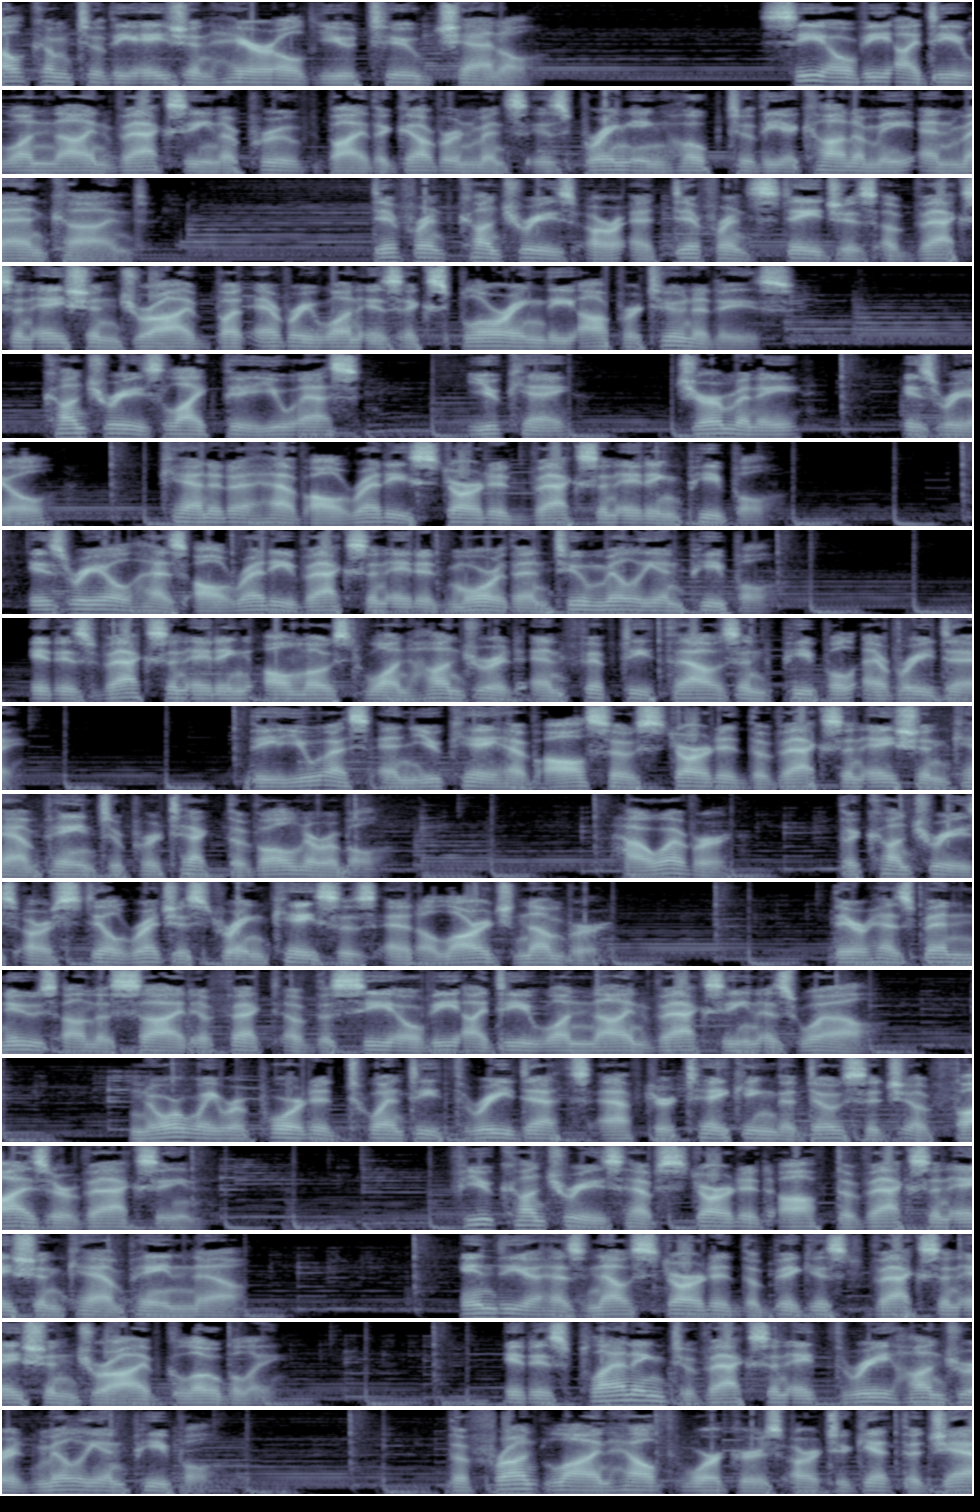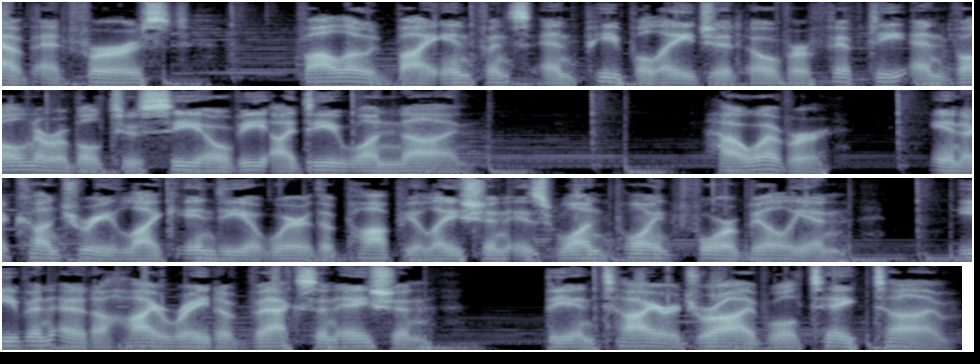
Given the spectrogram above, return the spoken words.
Welcome to the Asian Herald YouTube channel. COVID-19 vaccine approved by the governments is bringing hope to the economy and mankind. Different countries are at different stages of vaccination drive but everyone is exploring the opportunities. Countries like the US, UK, Germany, Israel, Canada have already started vaccinating people. Israel has already vaccinated more than 2 million people. It is vaccinating almost 150,000 people every day. The US and UK have also started the vaccination campaign to protect the vulnerable. However, the countries are still registering cases at a large number. There has been news on the side effect of the COVID-19 vaccine as well. Norway reported 23 deaths after taking the dosage of Pfizer vaccine. Few countries have started off the vaccination campaign now. India has now started the biggest vaccination drive globally. It is planning to vaccinate 300 million people. The frontline health workers are to get the jab at first, followed by infants and people aged over 50 and vulnerable to COVID-19. However, in a country like India where the population is 1.4 billion, even at a high rate of vaccination, the entire drive will take time.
